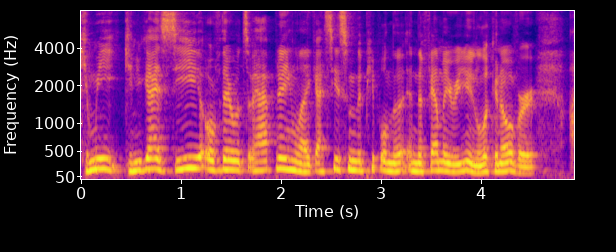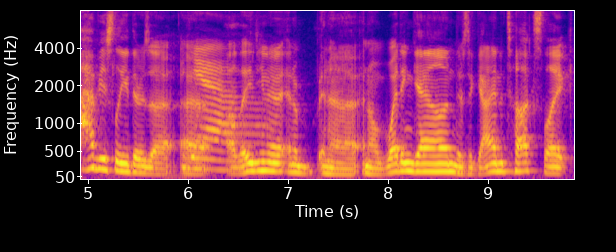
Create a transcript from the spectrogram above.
can we, can you guys see over there what's happening? Like, I see some of the people in the in the family reunion looking over. Obviously, there's a a, Yeah. a lady in a, in a in a in a wedding gown. There's a guy in a tux. Like,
